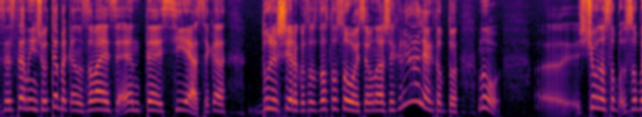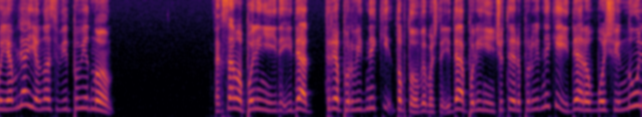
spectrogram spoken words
система іншого типу, яка називається NTCS, яка дуже широко застосовується в наших реаліях. Тобто, ну. е, що вона собою являє? в нас відповідно. Так само по лінії йде, йде три провідники, тобто, вибачте, йде по лінії чотири провідники, йде робочий нуль.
